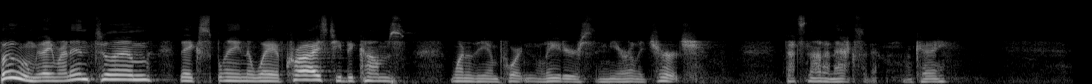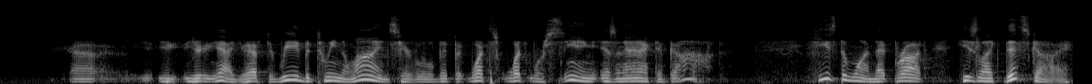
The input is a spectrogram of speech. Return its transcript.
boom, they run into him. They explain the way of Christ. He becomes one of the important leaders in the early church. That's not an accident, okay? uh, you, you, yeah, you have to read between the lines here a little bit, but what's, what we're seeing is an act of God. He's the one that brought, he's like this guy.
